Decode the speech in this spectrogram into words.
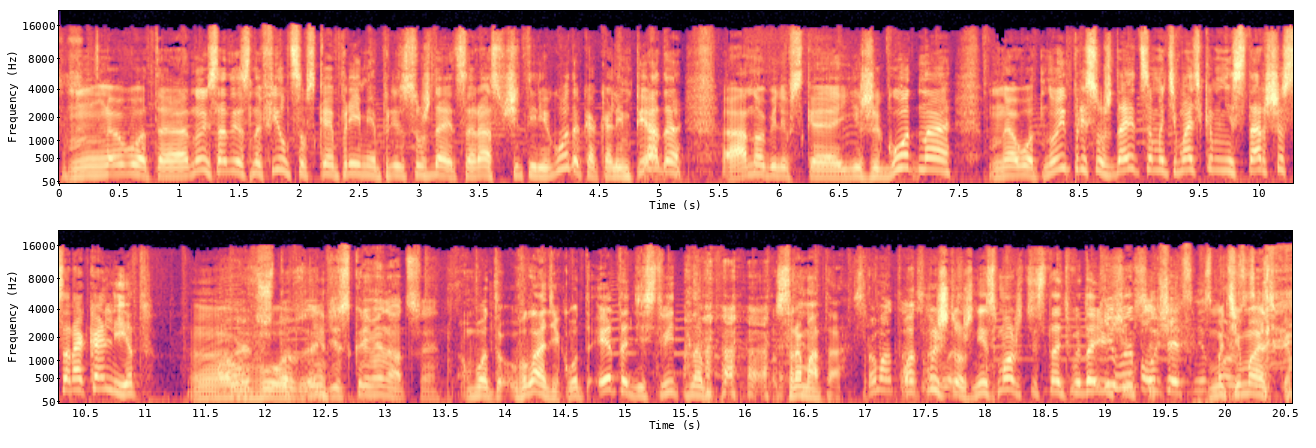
Вот. э, Ну и, соответственно, Филдсовская премия присуждается раз в 4 года, как Олимпиада, а Нобелевская ежегодно. Вот. Ну и присуждается математикам не старше 40 лет. А Вот. Что за дискриминация? Вот, Владик, вот это действительно срамота. Срамота, Вот вы что ж, не сможете стать выдающимся математиком.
